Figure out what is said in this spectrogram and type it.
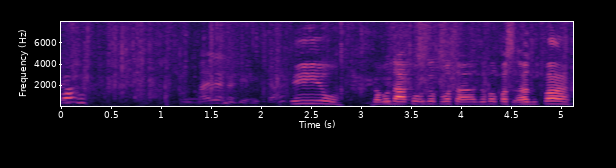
Sabang. Bala na di ay ka. Iyo. Dako dako ga po sa gapapasan pa.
